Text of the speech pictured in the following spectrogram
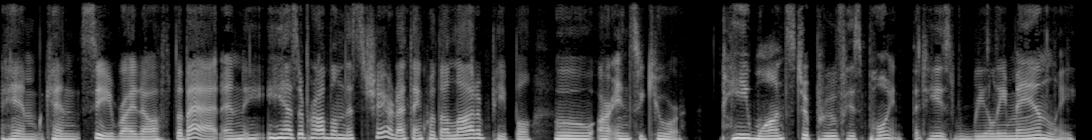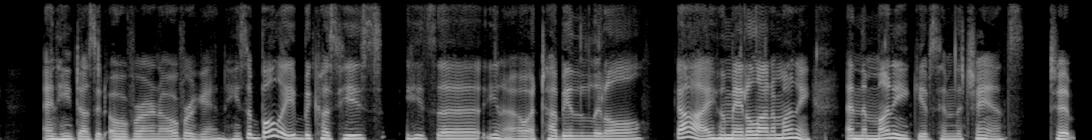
him can see right off the bat. And he has a problem that's shared, I think, with a lot of people who are insecure. He wants to prove his point that he's really manly and he does it over and over again. He's a bully because he's he's a you know a tubby little guy who made a lot of money, and the money gives him the chance to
